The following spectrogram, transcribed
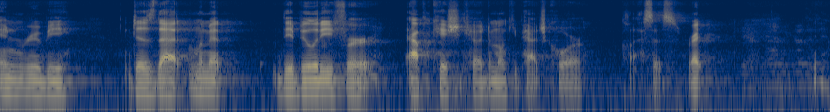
in Ruby, does that limit the ability for application code to monkey patch core classes, right? Yeah, well, because it's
